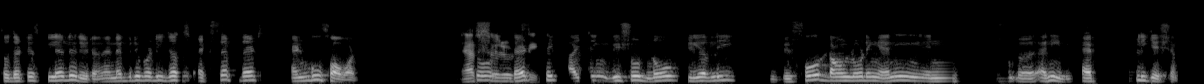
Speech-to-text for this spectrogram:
So that is clearly written, and everybody just accept that and move forward. So that thing I think we should know clearly before downloading any in, uh, any application,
